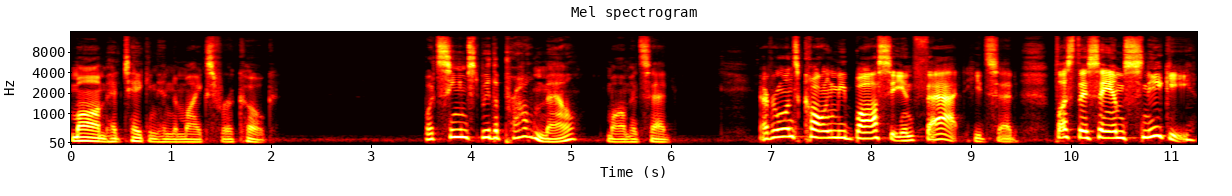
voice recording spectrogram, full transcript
Mom had taken him to Mike's for a Coke. What seems to be the problem, Al? Mom had said. Everyone's calling me bossy and fat, he'd said. Plus, they say I'm sneaky.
